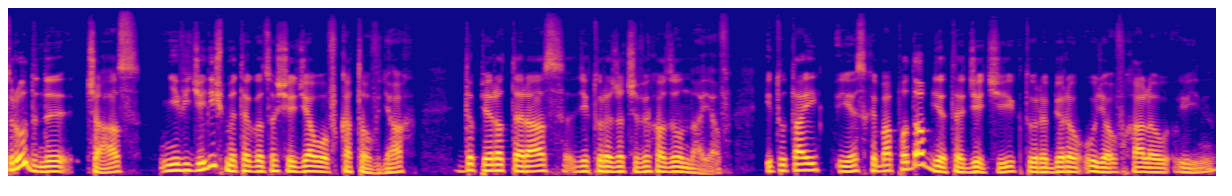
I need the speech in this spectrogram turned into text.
trudny czas. Nie widzieliśmy tego, co się działo w katowniach. Dopiero teraz niektóre rzeczy wychodzą na jaw. I tutaj jest chyba podobnie te dzieci, które biorą udział w Halloween,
